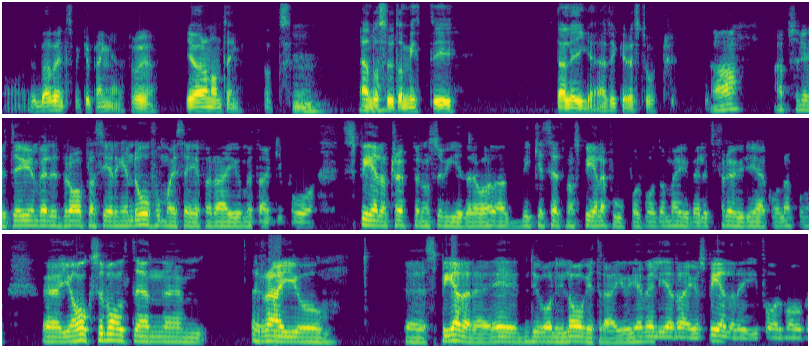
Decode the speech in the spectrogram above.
och du behöver inte så mycket pengar för att göra någonting. Att mm. ändå sluta mitt i La Liga, jag tycker det är stort. Ja, absolut. Det är ju en väldigt bra placering ändå får man ju säga för Rayo med tanke på spelartruppen och så vidare och vilket sätt man spelar fotboll på. De är ju väldigt fröjdiga att kolla på. Eh, jag har också valt en um, Rayo spelare. Du valde ju laget Rayo. Jag väljer en Rayo-spelare i form av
